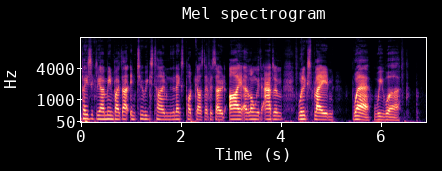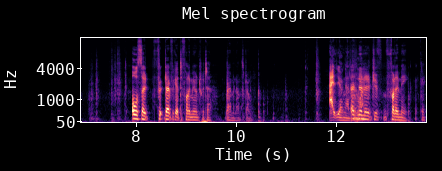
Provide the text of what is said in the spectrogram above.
Basically, I mean by that, in two weeks' time, in the next podcast episode, I, along with Adam, will explain where we were. Also, f- don't forget to follow me on Twitter, Roman Armstrong. At young Uh, Adam. no, no, just follow me. Okay,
